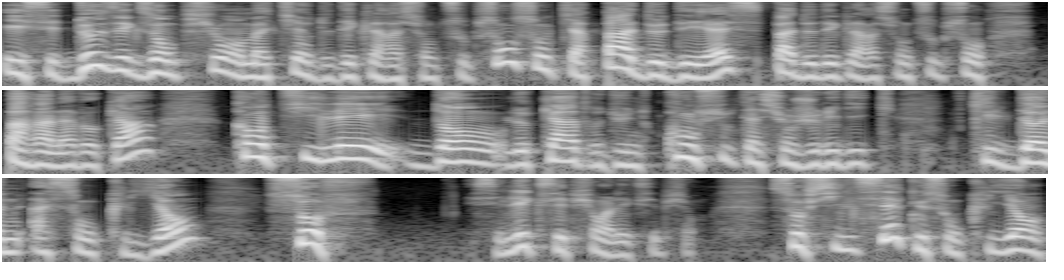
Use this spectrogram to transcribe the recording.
Et ces deux exemptions en matière de déclaration de soupçon sont qu'il n'y a pas de DS, pas de déclaration de soupçon par un avocat, quand il est dans le cadre d'une consultation juridique qu'il donne à son client, sauf c'est l'exception à l'exception. Sauf s'il sait que son client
